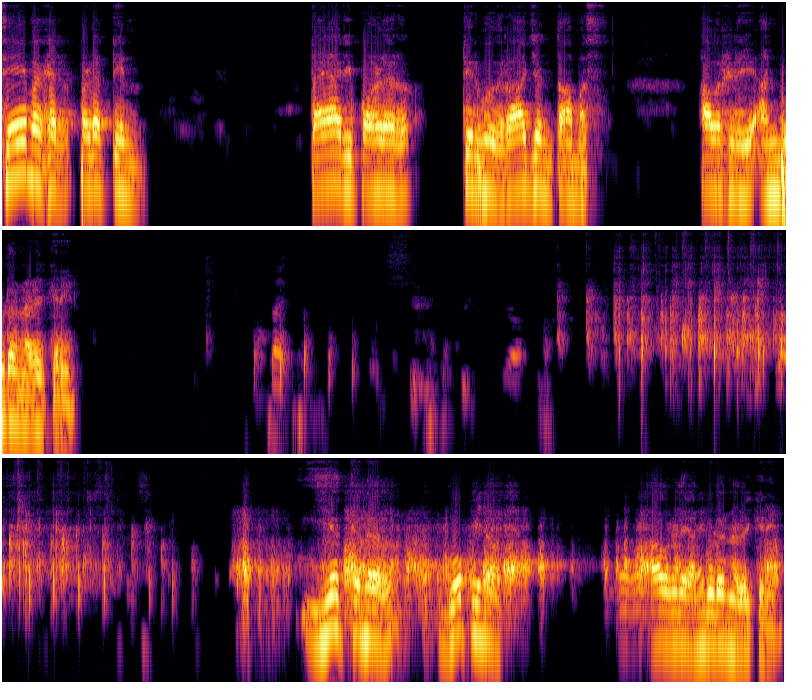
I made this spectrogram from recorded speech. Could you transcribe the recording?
சேவகர் படத்தின் தயாரிப்பாளர் திருமதி ராஜன் தாமஸ் அவர்களை அன்புடன் அழைக்கிறேன். இயக்குனர் கோபிநாத் அவர்களை அன்புடன் அழைக்கிறேன்.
